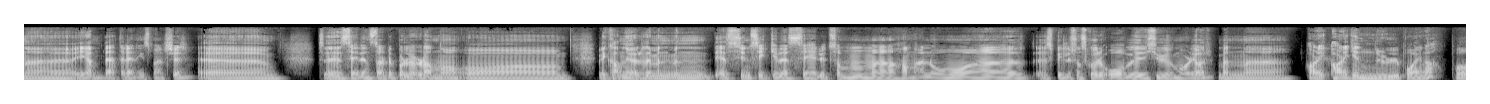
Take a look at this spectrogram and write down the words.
uh, igjen, det er treningsmatcher. Uh, serien starter på lørdag, og, og, vi kan gjøre det, men, men jeg syns ikke det ser ut som han er noen uh, spiller som skårer over 20 mål i år, men har, de, har de ikke null poeng på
